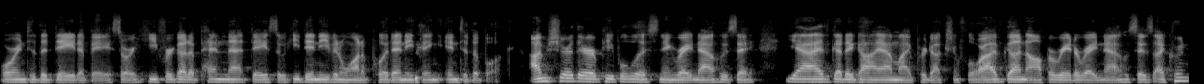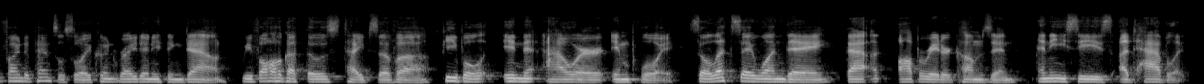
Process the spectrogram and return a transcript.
or into the database, or he forgot a pen that day, so he didn't even want to put anything into the book. I'm sure there are people listening right now who say, Yeah, I've got a guy on my production floor. I've got an operator right now who says, I couldn't find a pencil, so I couldn't write anything down. We've all got those types of uh, people in our employ. So let's say one day that operator comes in and he sees a tablet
